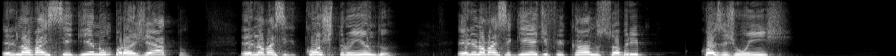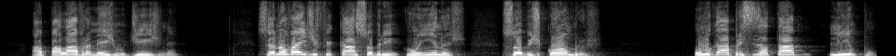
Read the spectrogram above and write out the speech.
ele não vai seguir num projeto, ele não vai seguir construindo, ele não vai seguir edificando sobre coisas ruins. A palavra mesmo diz, né? Você não vai edificar sobre ruínas, sobre escombros. O lugar precisa estar limpo.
